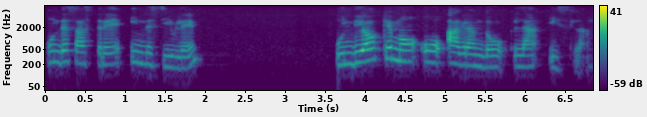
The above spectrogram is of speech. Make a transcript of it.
un desastre indecible hundió, quemó o agrandó la isla.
